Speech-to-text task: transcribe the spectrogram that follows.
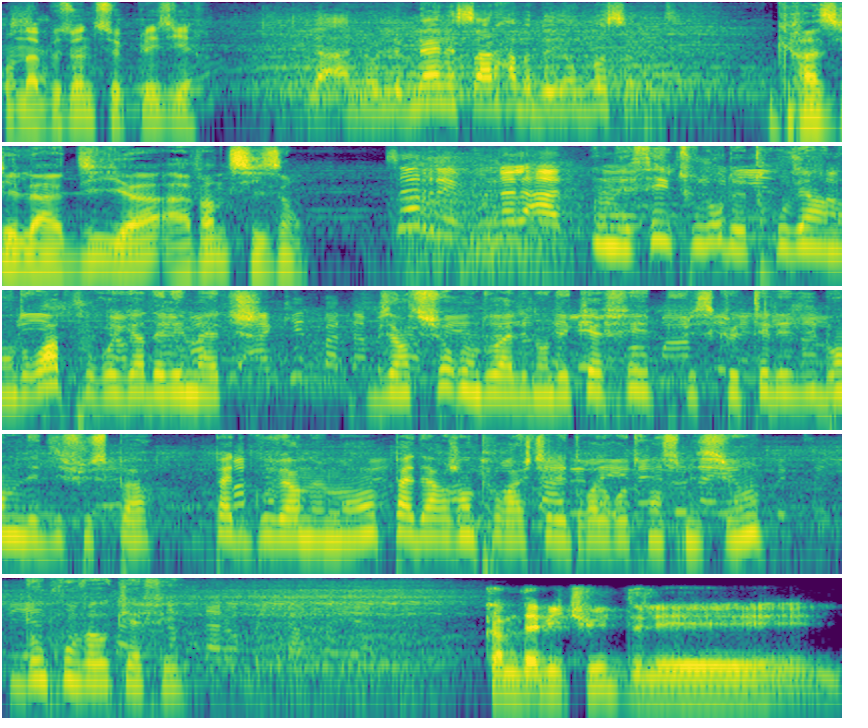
On a besoin de ce plaisir. Graziella Dia a 26 ans. On essaye toujours de trouver un endroit pour regarder les matchs. Bien sûr, on doit aller dans des cafés puisque Télé Liban ne les diffuse pas. Pas de gouvernement, pas d'argent pour acheter les droits de retransmission, donc on va au café. Comme d'habitude, les,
